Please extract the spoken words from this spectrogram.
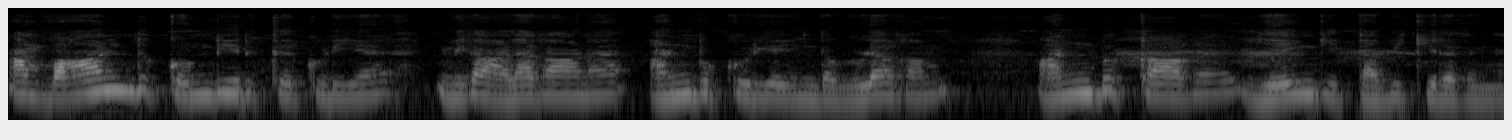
நாம் வாழ்ந்து கொண்டிருக்கக்கூடிய மிக அழகான அன்புக்குரிய இந்த உலகம் அன்புக்காக ஏங்கி தவிக்கிறதுங்க.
